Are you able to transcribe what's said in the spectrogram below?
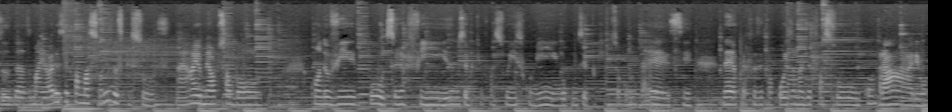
do, das maiores reclamações das pessoas. Né? Ah, eu me auto-saboto, quando eu vi, putz, eu já fiz, eu não sei porque eu faço isso comigo, não sei porque isso acontece, né? Eu quero fazer tal coisa, mas eu faço o contrário.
